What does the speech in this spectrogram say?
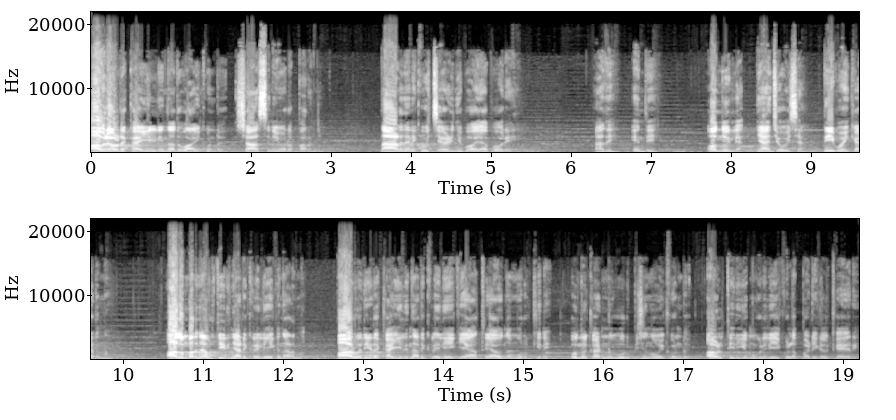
അവരവളുടെ കയ്യിൽ നിന്ന് അത് വാങ്ങിക്കൊണ്ട് ശാസനയോടെ പറഞ്ഞു. നാളെ നിനക്ക് ഉച്ച കഴിഞ്ഞ് പോയാ പോരെ. അതെ എന്തേ? ഒന്നുമില്ല ഞാൻ ചോദിച്ചാ. നീ പോയി കിടന്നു. അതും പറഞ്ഞ് അവർ തിരിഞ്ഞ അടുക്കളയിലേക്ക് നടന്നു. പാർവതിയുടെ കയ്യിൽ നിന്ന് അടുക്കളയിലേക്ക് യാത്രയാവുന്ന മുറുക്കിനെ ഒന്ന് കണ്ണുകൂർപ്പിച്ച് നോയിക്കൊണ്ട് അവൾ തിരികെ മുകളിലേക്കുള്ള പടികൾ കയറി.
